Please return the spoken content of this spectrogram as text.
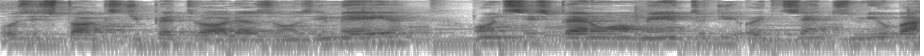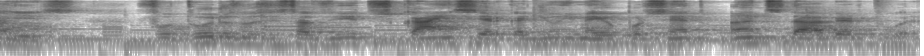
os estoques de petróleo às 11h30, onde se espera um aumento de 800 mil barris futuros nos Estados Unidos caem cerca de 1,5% antes da abertura.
